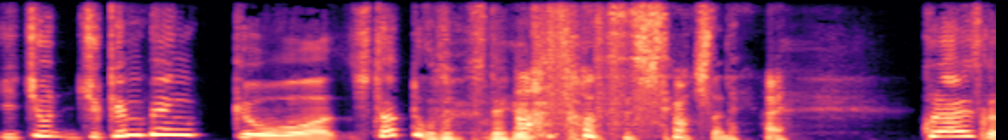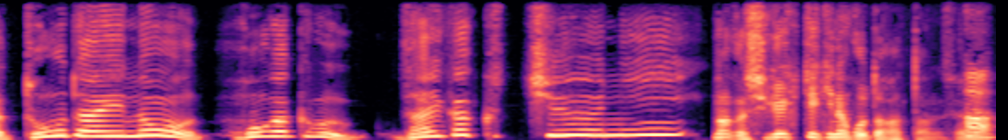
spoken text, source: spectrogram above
一応受験勉強はしたってことですね。あ、そうです。してましたね。はい。これあれですか、東大の法学部在学中になんか刺激的なことがあったんですよね？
